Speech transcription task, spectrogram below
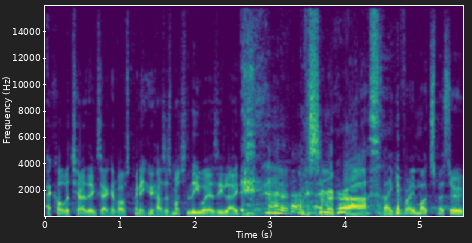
I call the chair of the Executive Office Committee, who has as much leeway as he likes, Mr McGrath. Thank you very much, Mr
